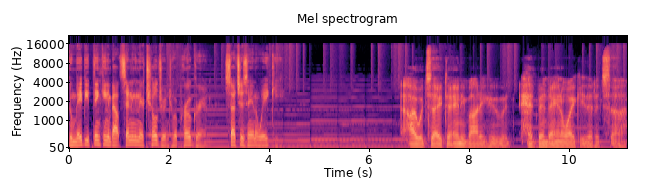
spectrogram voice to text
who may be thinking about sending their children to a program such as Anneewakee. I would say to anybody who had, had been to Anneewakee that it's. Uh,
